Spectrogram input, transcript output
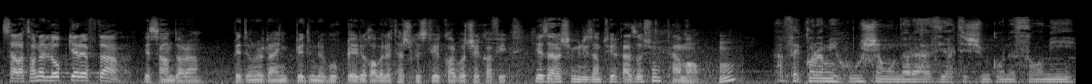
سرطان لب گرفتم. یه سم دارم. بدون رنگ بدون بو غیر قابل تشخیص توی کاربوچه کافی یه ذرهشو میریزم توی غذاشون تمام؟ من فکر کنم این هوشمون داره اذیتش می‌کنه سامی.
